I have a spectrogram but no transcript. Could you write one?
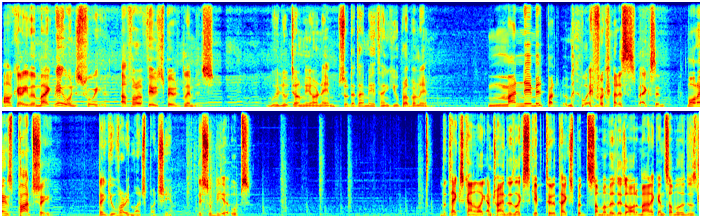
I can even make new ones for you, for a few spirit glimmers. Will you tell me your name so that I may thank you properly? My name is Pat. I forgot his accent. My name's Patchy. Thank you very much, Patchy. This will be a. Oops. The text kind of like I'm trying to like skip to the text, but some of it is automatic and some of it just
